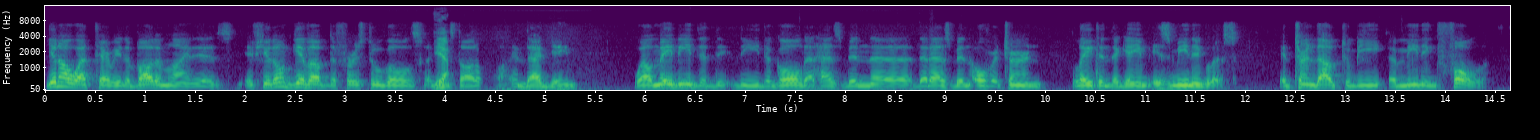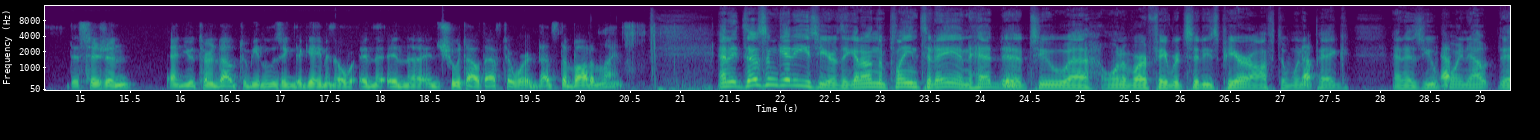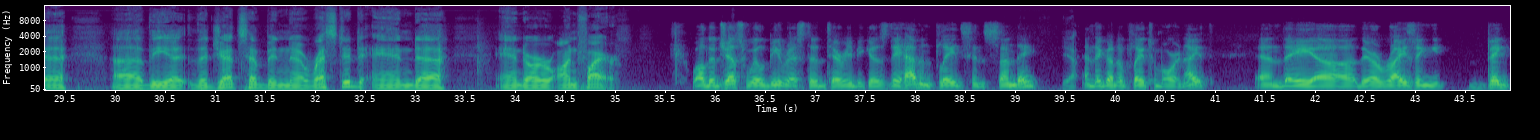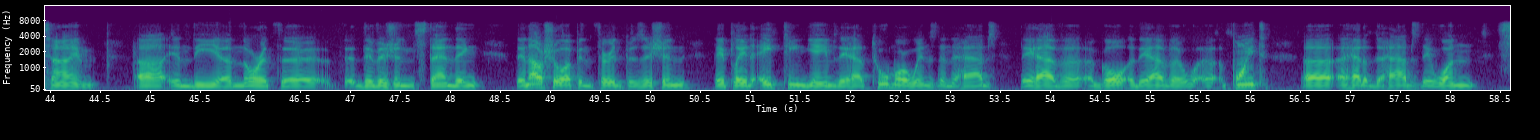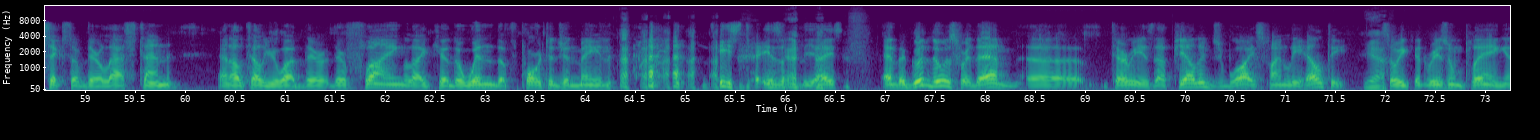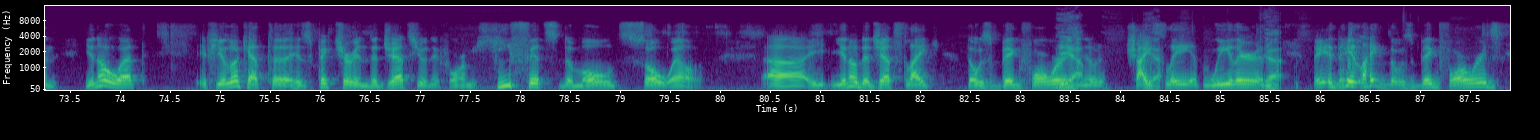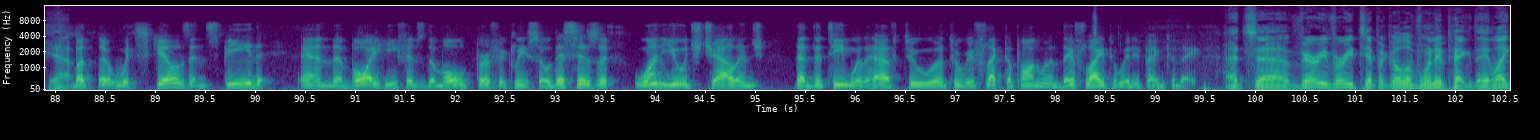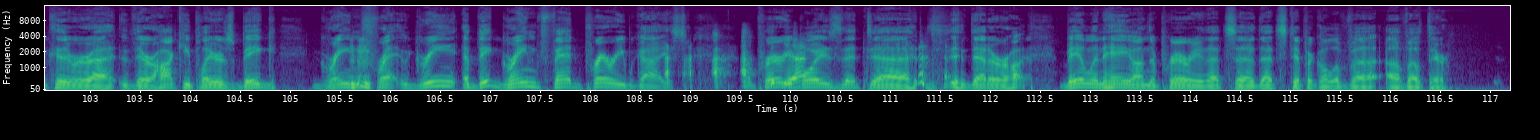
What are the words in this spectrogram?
You know what, Terry? The bottom line is, if you don't give up the first two goals against yeah. Ottawa in that game, well, maybe the the, the goal that has been uh, that has been overturned late in the game is meaningless. It turned out to be a meaningful decision and you turned out to be losing the game in in in, in shootout afterward. That's the bottom line. And it doesn't get easier. They get on the plane today and head uh, to uh, one of our favorite cities, Pierre, off to Winnipeg. Yep. And as you yep. point out, uh, uh the uh, the Jets have been uh, rested and and are on fire. Well, the Jets will be rested, Terry, because they haven't played since Sunday, yeah. and they're going to play tomorrow night, and they they are rising big time in the North Division standing. They now show up in third position. They played 18 games. They have two more wins than the Habs. They have a, a goal. They have a, a point uh, ahead of the Habs. They won six of their last ten. And I'll tell you what, they're they're flying like uh, the wind of Portage and Main these days on the ice. And the good news for them, uh, Terry, is that Pierre-Luc Dubois is finally healthy, yeah. so he can resume playing. And you know what? If you look at uh, his picture in the Jets uniform, he fits the mold so well. Uh, you know, the Jets like those big forwards, yep. you know, Scheifele yep. and Wheeler. And yep. they, they like those big forwards, yeah. but uh, with skills and speed. And uh, boy, he fits the mold perfectly. So this is uh, one huge challenge that the team will have to uh, to reflect upon when they fly to Winnipeg today. That's uh, very very typical of Winnipeg. They like their uh, their hockey players big, grain fed, green, a big grain fed prairie guys, prairie yeah. boys that uh, that are baling hay on the prairie. That's uh, that's typical of uh, of out there.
